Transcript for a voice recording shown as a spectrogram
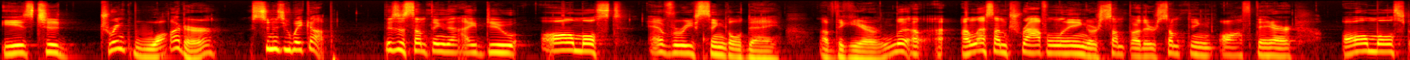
is to drink water as soon as you wake up. This is something that I do almost every single day of the year, uh, unless I'm traveling or some, or there's something off there. Almost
